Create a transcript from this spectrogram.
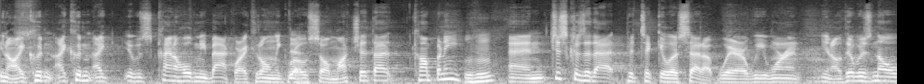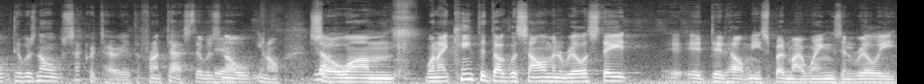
you know, I couldn't, I couldn't, I, it was kind of holding me back where I could only grow Yeah. so much at that company. And just because of that particular setup where we weren't, you know, there was no, there was no secretary at the front desk. There was Yeah. no, you know, so um, when I came to Douglas Elliman Real Estate, it, it did help me spread my wings and really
